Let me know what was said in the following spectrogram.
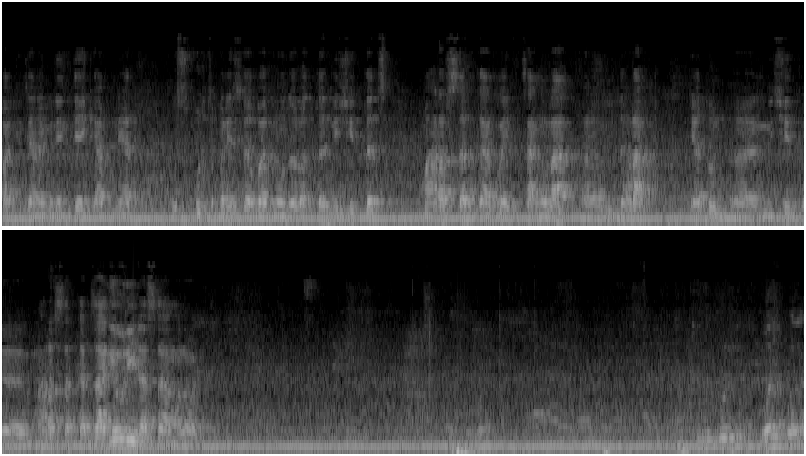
बाकीच्यांना विनंती आहे की आपण यात उत्स्फूर्तपणे सहभाग नोंदवला तर निश्चितच महाराष्ट्र सरकारला एक चांगला धडा यातून निश्चित महाराष्ट्र सरकार जागेवर येईल असं आम्हाला वाटतं. बोला बोला.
